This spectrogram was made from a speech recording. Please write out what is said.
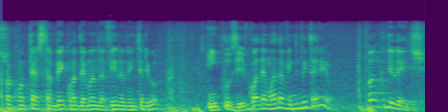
Isso acontece também com a demanda vinda do interior? Inclusive com a demanda vinda do interior. Banco de leite.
